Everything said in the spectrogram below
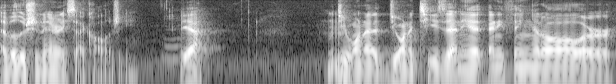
evolutionary psychology. Yeah. Do you want to do you want to tease any anything at all or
